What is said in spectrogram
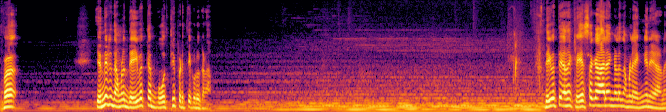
അപ്പോൾ എന്നിട്ട് നമ്മൾ ദൈവത്തെ ബോധ്യപ്പെടുത്തി കൊടുക്കണം. ദൈവത്തെ അത് ക്ലേശകാലങ്ങൾ നമ്മൾ എങ്ങനെയാണ്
